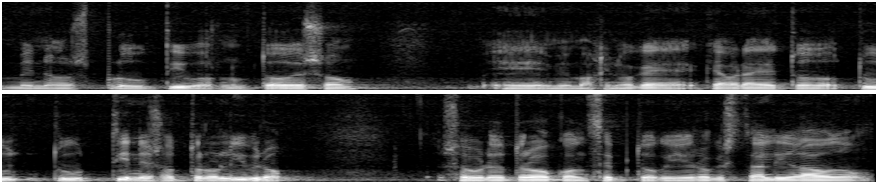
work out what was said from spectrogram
menos productivos, ¿no? Todo eso, eh, me imagino que, habrá de todo. Tú, tú tienes otro libro sobre otro concepto que yo creo que está ligado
